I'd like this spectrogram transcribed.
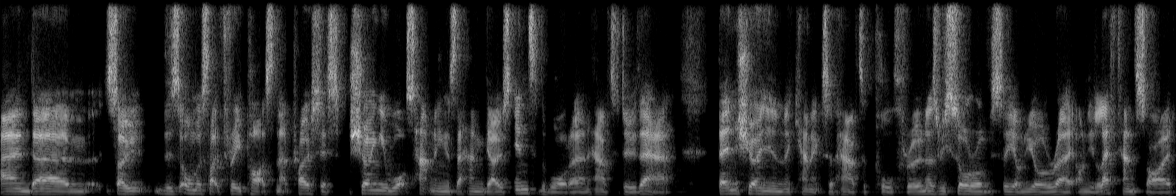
And um, so there's almost like three parts in that process showing you what's happening as the hand goes into the water and how to do that. Then showing you the mechanics of how to pull through. And as we saw, obviously, on your uh, on your left hand side,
